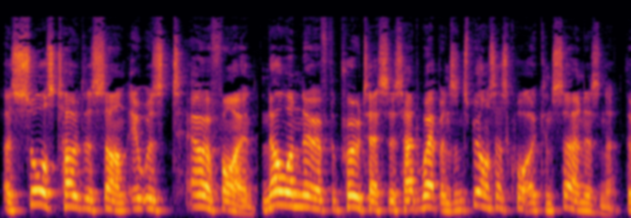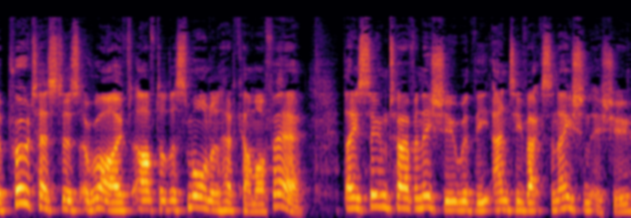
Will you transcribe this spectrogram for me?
A source told The Sun it was terrifying. No one knew if the protesters had weapons, and to be honest, that's quite a concern, isn't it? The protesters arrived after this morning had come off air. They seem to have an issue with the anti-vaccination issue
